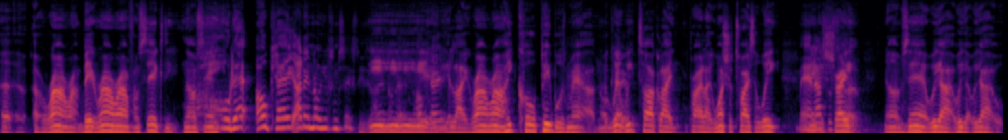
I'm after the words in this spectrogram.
Uh, uh, uh, Ron Ron, big Ron Ron from 60. You know what I'm saying? Oh, that okay. I didn't know he was from '60s. I Yeah, didn't know yeah, that. yeah, Okay. Like Ron Ron, he cool peoples, man. We, Okay. we we talk like probably like once or twice a week. Man, Nigga that's what's straight. up. You know what I'm saying? We got we got we got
